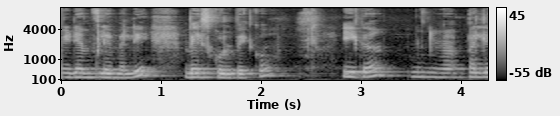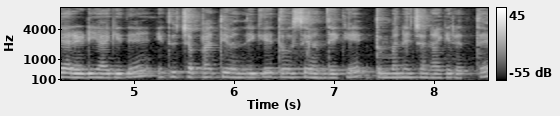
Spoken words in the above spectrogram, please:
ಮೀಡಿಯಮ್ ಫ್ಲೇಮಲ್ಲಿ ಬೇಯಿಸ್ಕೊಳ್ಬೇಕು. ಈಗ ಪಲ್ಯ ರೆಡಿಯಾಗಿದೆ ಇದು ಚಪಾತಿಯೊಂದಿಗೆ ದೋಸೆಯೊಂದಿಗೆ ತುಂಬಾ ಚೆನ್ನಾಗಿರುತ್ತೆ.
